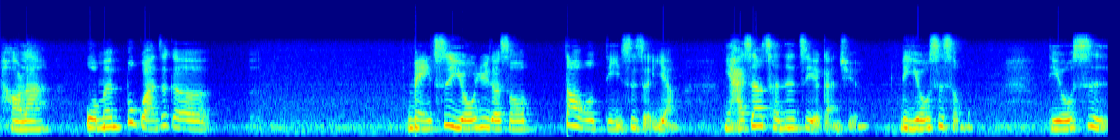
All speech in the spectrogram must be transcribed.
好啦，我们不管这个每次犹豫的时候到底是怎样，你还是要承认自己的感觉。理由是什么？理由是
